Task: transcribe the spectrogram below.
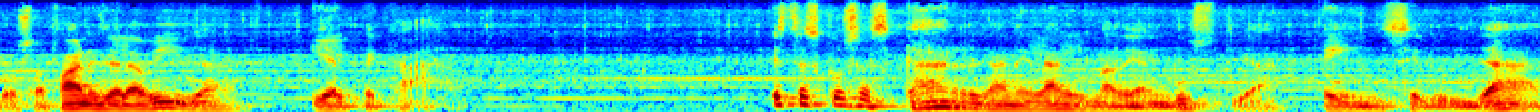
los afanes de la vida y el pecado. Estas cosas cargan el alma de angustia e inseguridad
